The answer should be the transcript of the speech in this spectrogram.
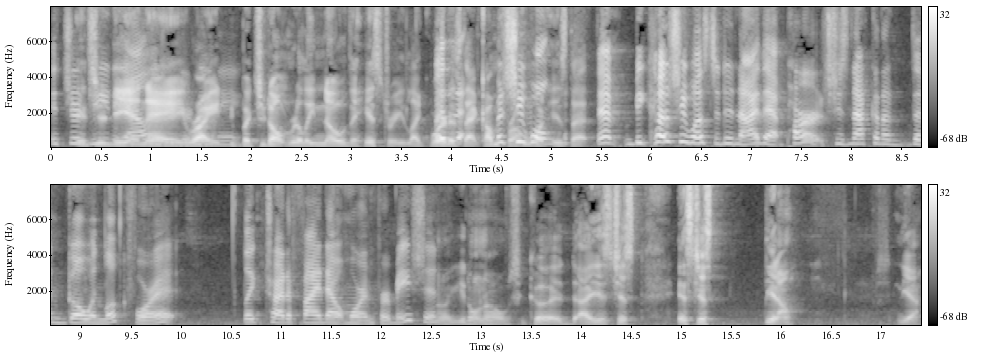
It's your it's your DNA, your right? DNA. But you don't really know the history. Like, where But does that come but from? She won't, is that? That because she wants to deny that part, she's not gonna then go and look for it, like try to find out more information. Well, you don't know. She could. I, it's just, it's just, you know, yeah.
